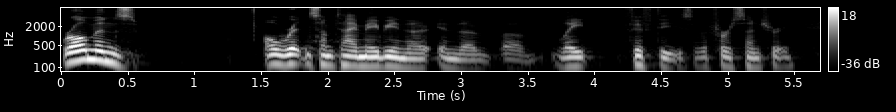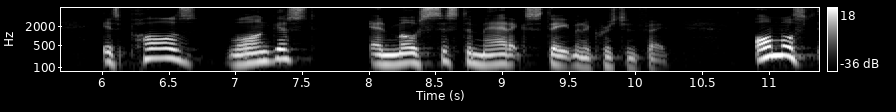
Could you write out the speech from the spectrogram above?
Romans, oh, written sometime maybe in the, in the uh, late 50s of the first century, it's Paul's longest and most systematic statement of Christian faith almost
